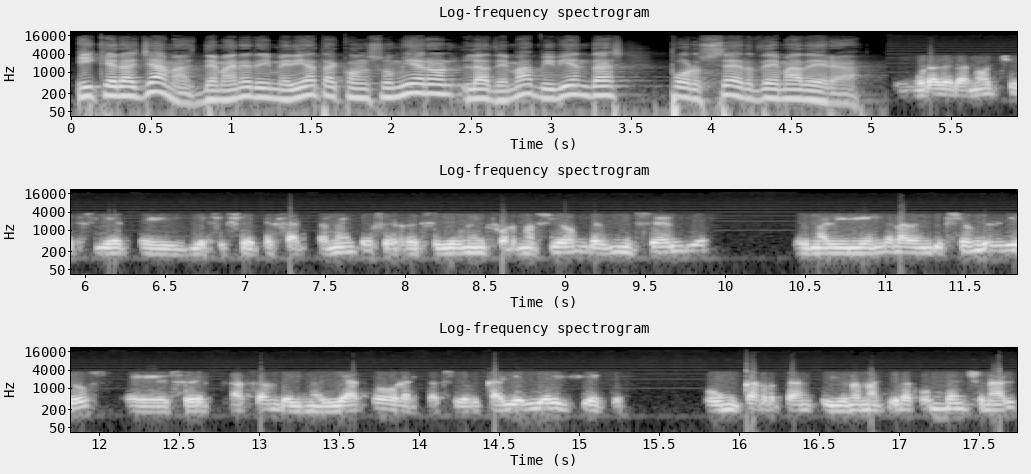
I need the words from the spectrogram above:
y que las llamas de manera inmediata consumieron las demás viviendas por ser de madera. Hora de la noche, 7 y 17 exactamente, se recibió una información de un incendio en una vivienda de la bendición de Dios. Eh, se desplazan de inmediato a la estación calle 17 con un carro tanque y una máquina convencional.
